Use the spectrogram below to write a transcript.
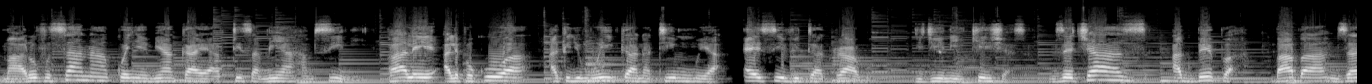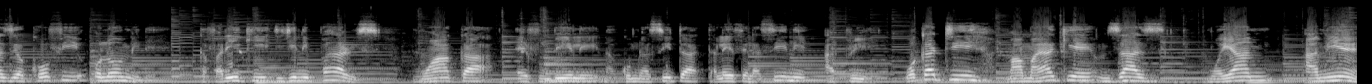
maarufu sana kwenye miaka ya 1950 pale alipokuwa akijumuika na timu ya AC Vita Club jijini Kinshasa. Mzee Charles Agbepa, baba mzazi wa Kofi Olomide, kafariki jijini Paris mwaka 2016 tarehe 30 Aprili, wakati mama yake mzazi Moyam Amie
